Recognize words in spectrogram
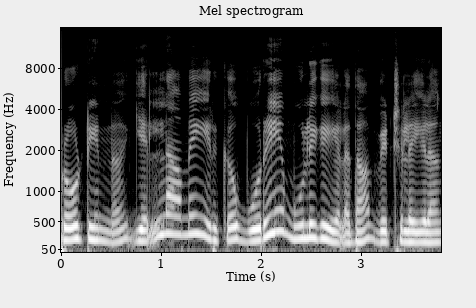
புரோட்டீன் எல்லாமே இருக்க ஒரே மூலிகை தான் வெற்றிலை இலைங்க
